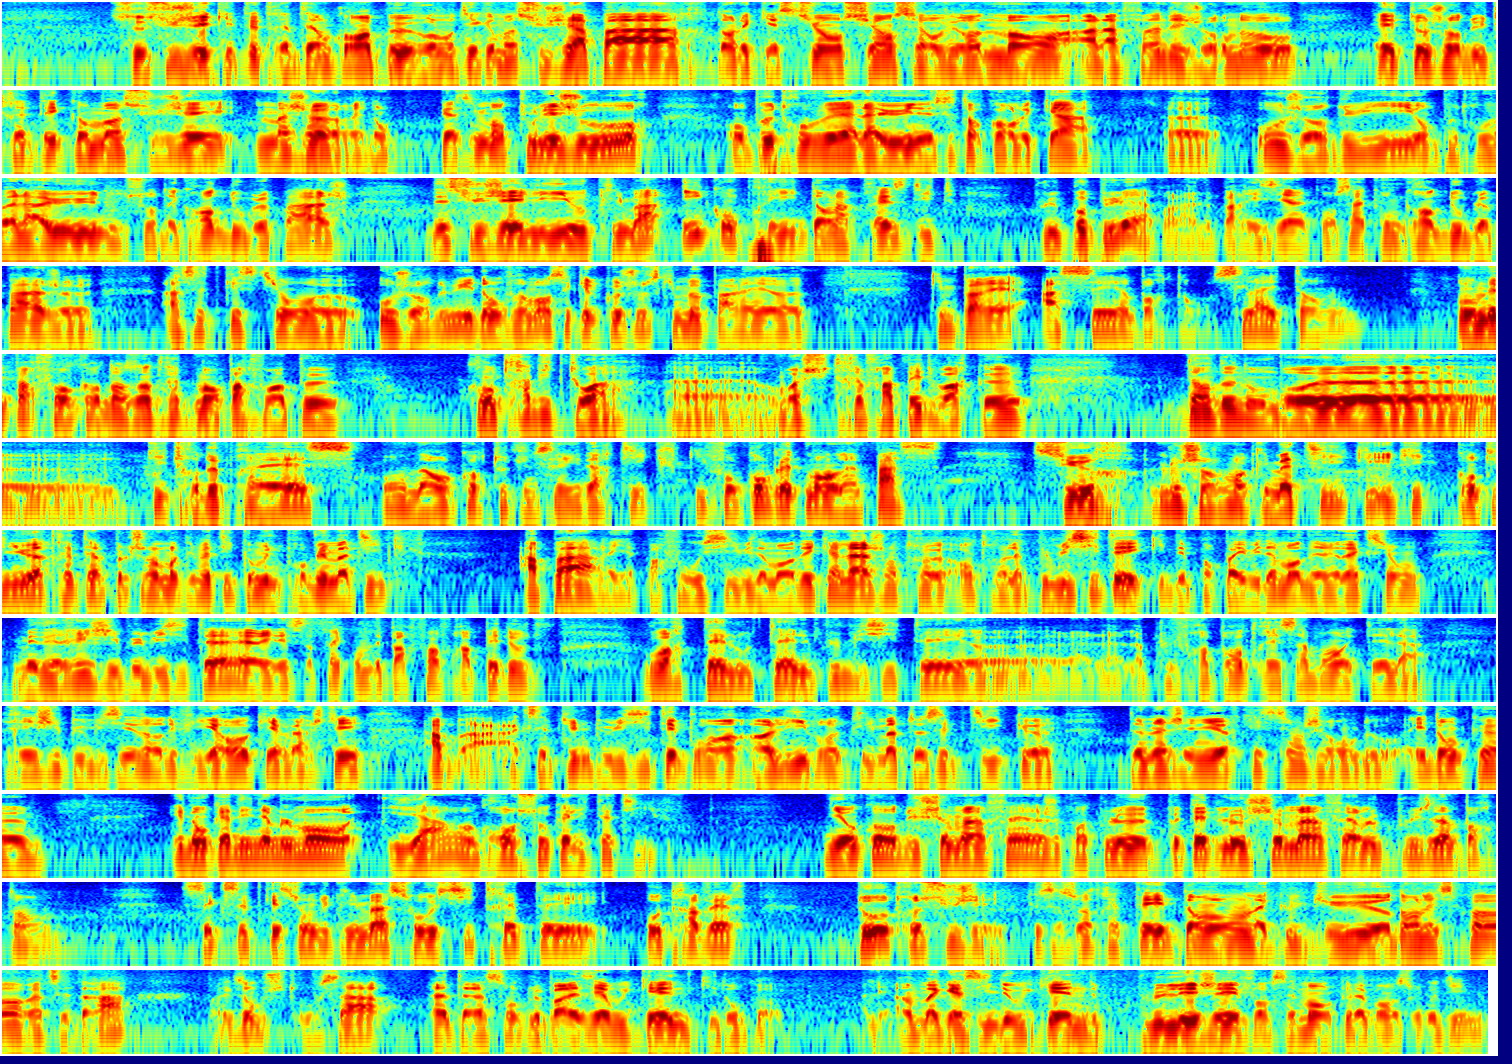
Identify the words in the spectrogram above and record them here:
ce sujet qui était traité encore un peu volontiers comme un sujet à part dans les questions sciences et environnement à la fin des journaux, est aujourd'hui traité comme un sujet majeur. Et donc, quasiment tous les jours, on peut trouver à la une, et c'est encore le cas euh, aujourd'hui, on peut trouver à la une ou sur des grandes doubles pages des sujets liés au climat, y compris dans la presse dite plus populaire. Voilà, le Parisien consacre une grande double page euh, à cette question euh, aujourd'hui. Donc vraiment, c'est quelque chose qui me paraît, qui me paraît assez important. Cela étant, on est parfois encore dans un traitement parfois un peu contradictoire. moi, je suis très frappé de voir que dans de nombreux euh, titres de presse, on a encore toute une série d'articles qui font complètement l'impasse sur le changement climatique et qui continuent à traiter un peu le changement climatique comme une problématique à part. Il y a parfois aussi évidemment un décalage entre, entre la publicité, qui ne dépend pas évidemment des rédactions, mais des régies publicitaires. Il est certain qu'on est parfois frappé de voir telle ou telle publicité. Euh, la, plus frappante récemment était la régie publicitaire du Figaro qui avait acheté, accepté une publicité pour un, un livre climato-sceptique euh, de l'ingénieur Christian Girondeau. Et donc, euh, et donc indéniablement, il y a un gros saut qualitatif. Il y a encore du chemin à faire. Et je crois que peut-être le chemin à faire le plus important, c'est que cette question du climat soit aussi traitée au travers d'autres sujets, que ce soit traité dans la culture, dans les sports, etc. Par exemple, je trouve ça intéressant que le Parisien Week-end, qui est donc un, magazine de week-end plus léger forcément que la formation quotidienne,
